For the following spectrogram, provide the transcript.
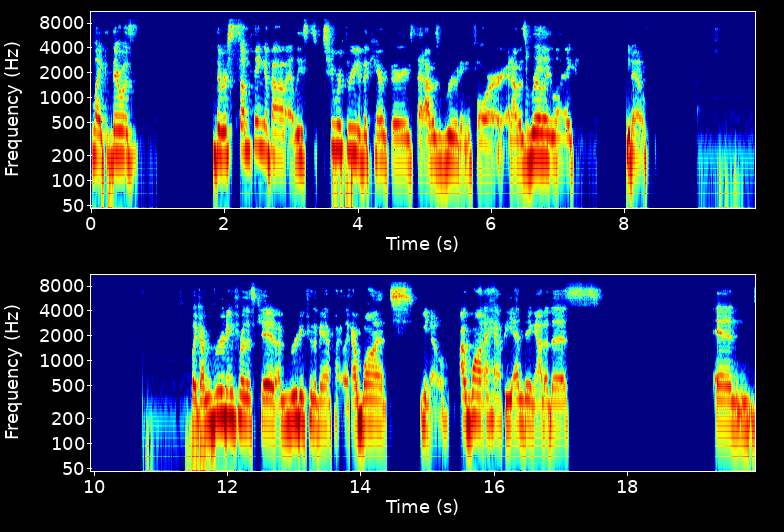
like there was there was something about at least two or three of the characters that I was rooting for, and I was mm-hmm. really like, you know, like I'm rooting for this kid. I'm rooting for the vampire. Like I want, you know, I want a happy ending out of this. And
